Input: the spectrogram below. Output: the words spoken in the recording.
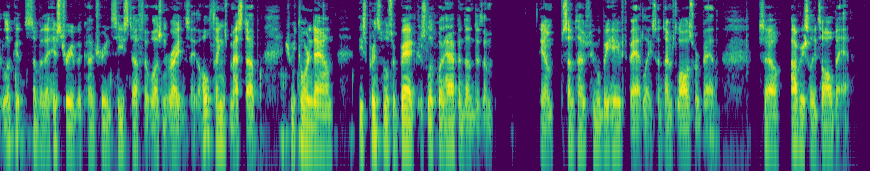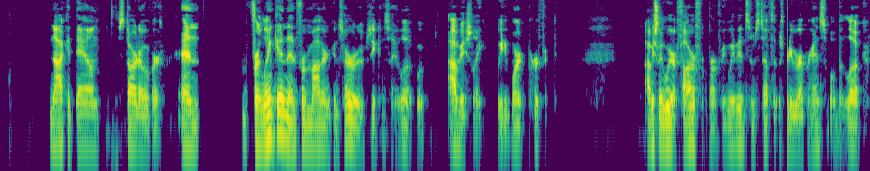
look at some of the history of the country and see stuff that wasn't right and say the whole thing's messed up, should be torn down. These principles are bad because look what happened under them. You know, sometimes people behaved badly, sometimes laws were bad. So obviously it's all bad. Knock it down, start over. And for Lincoln and for modern conservatives, you can say, look, obviously we weren't perfect. Obviously, we were far from perfect. We did some stuff that was pretty reprehensible, but look,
